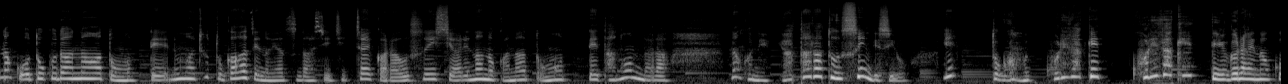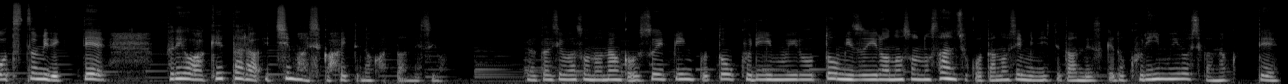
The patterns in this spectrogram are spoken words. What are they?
なんかお得だなと思ってまあちょっとガーゼのやつだしちっちゃいから薄いしあれなのかなと思って頼んだらなんかねやたらと薄いんですよ。え？とか思ってこれだけこれだけっていうぐらいのこう包みできてそれを開けたら1枚しか入ってなかったんですよ。で私はそのなんか薄いピンクとクリーム色と水色のその3色を楽しみにしてたんですけどクリーム色しかなくて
